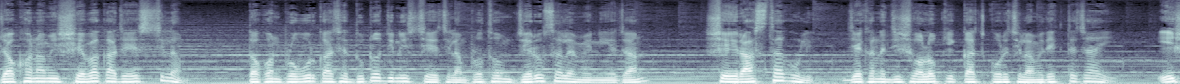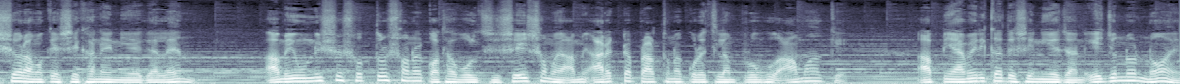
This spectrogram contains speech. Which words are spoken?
যখন আমি সেবা কাজে এসছিলাম, তখন প্রভুর কাছে দুটো জিনিস চেয়েছিলাম। প্রথম, জেরুসালেমে নিয়ে যান। সেই রাস্তাগুলি যেখানে যিশু অলৌকিক কাজ করেছিল, আমি দেখতে চাই। ঈশ্বর আমাকে সেখানে নিয়ে গেলেন। আমি উনিশশো সত্তর সনের কথা বলছি, সেই সময় আমি আরেকটা প্রার্থনা করেছিলাম, প্রভু আমাকে আপনি আমেরিকা দেশে নিয়ে যান। এই জন্য নয়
